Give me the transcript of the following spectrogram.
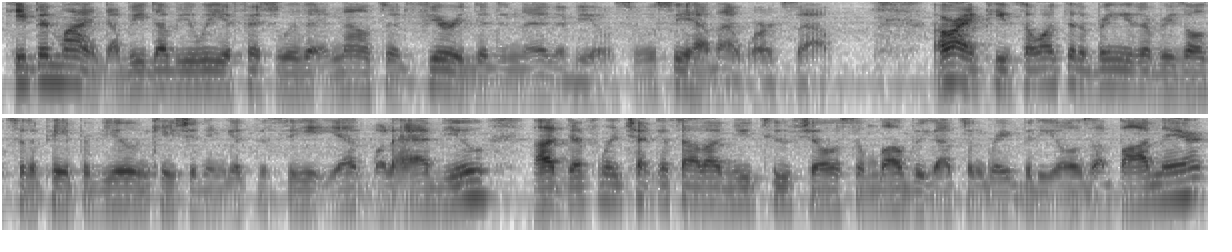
Keep in mind, WWE officially announced that Fury did an interview, so we'll see how that works out. All right, peeps, I wanted to bring you the results of the pay per view in case you didn't get to see it yet, what have you. Uh, definitely check us out on YouTube, show us some love. We got some great videos up on there.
